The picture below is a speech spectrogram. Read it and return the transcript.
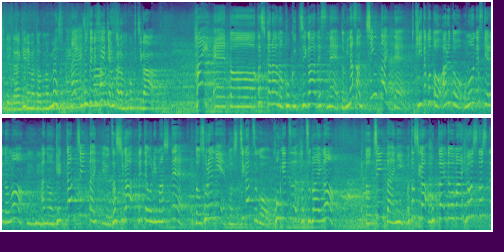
来ていただければと思います、願いそしてねさいちゃんからも告知が。はい、えー、と私からの告知がですね、えっと、皆さん賃貸って聞いたことあると思うんですけれども、あの月刊賃貸っていう雑誌が出ておりまして、えっと、それに、えっと、7月号今月発売の、えっと、賃貸に私が北海道版表紙として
